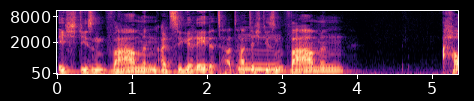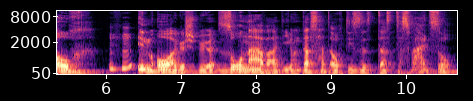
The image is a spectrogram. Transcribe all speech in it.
ich diesen warmen, als sie geredet hat, hatte ich diesen warmen Hauch im Ohr gespürt. So nah war die. Und das hat auch diese, das, das war halt so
